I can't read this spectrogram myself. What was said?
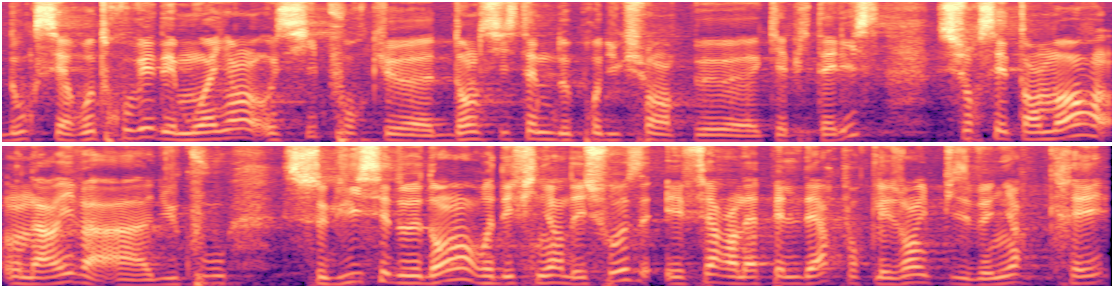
Donc c'est retrouver des moyens aussi pour que dans le système de production un peu euh, capitaliste, sur ces temps morts, on arrive à, du coup se glisser dedans, redéfinir des choses et faire un appel d'air pour que les gens ils puissent venir créer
